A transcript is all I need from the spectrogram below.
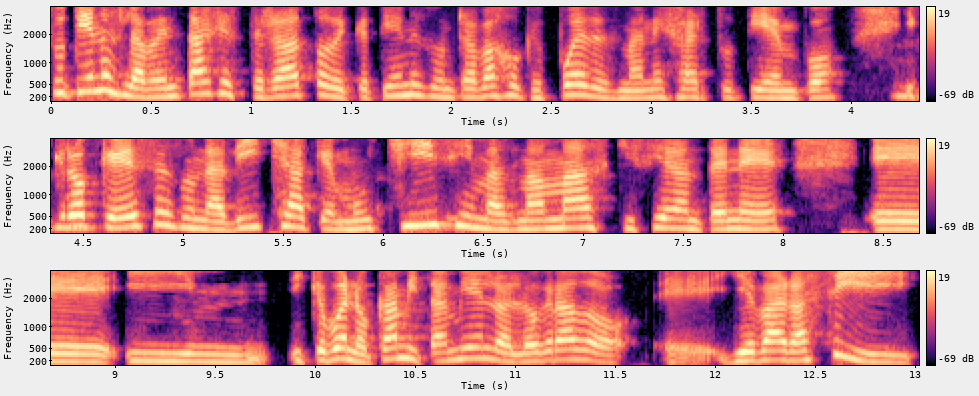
tú tienes la ventaja este rato de que tienes un trabajo que puedes manejar tu tiempo. Y creo que esa es una dicha que muchísimas mamás quisieran tener eh, y, que, bueno, Cami también lo ha logrado eh, llevar así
